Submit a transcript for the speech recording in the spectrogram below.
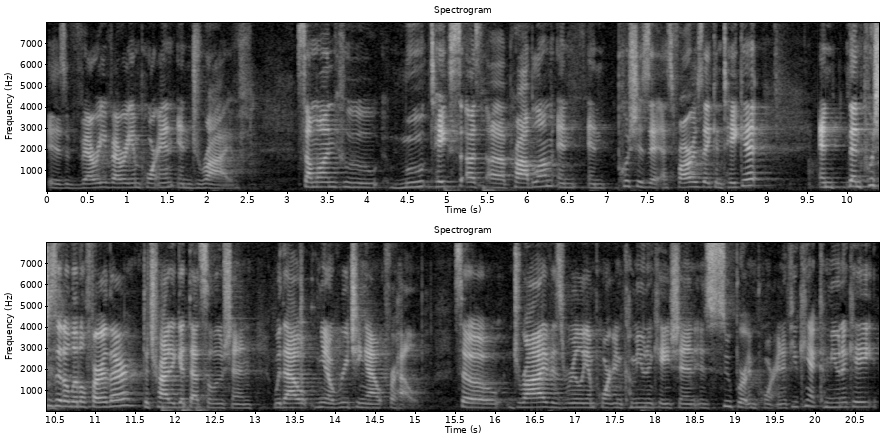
is very, very important in drive. Someone who move, takes a, a problem and, and pushes it as far as they can take it, and then pushes it a little further to try to get that solution without you know, reaching out for help. So drive is really important. Communication is super important. If you can't communicate,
